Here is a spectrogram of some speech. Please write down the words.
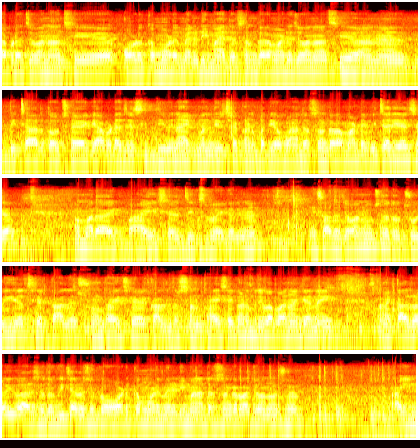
આપણે જવાના છીએ ઓડ કમોડે મેરડીમાં દર્શન કરવા માટે જવાના છીએ અને વિચાર તો છે કે આપણે જે સિદ્ધિવિનાયક મંદિર છે, ગણપતિ બાપાના દર્શન કરવા માટે વિચારીએ છીએ. અમારા એક ભાઈ છે જીક્ષભાઈ કરીને. એ સાથે જવાનું છે તો જોઈએ છીએ કાલે શું થાય છે, કાલે દર્શન થાય છે ગણપતિ બાપાના કે નહીં? અને કાલ રવિવાર છે તો વિચારું છું કે ઓડ કમોડે મેરડીમાંના દર્શન કરવા જવાનું છે. આઈ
